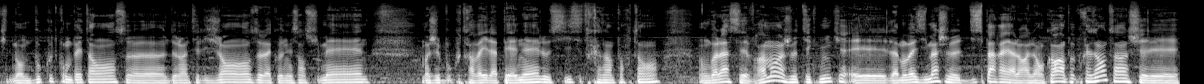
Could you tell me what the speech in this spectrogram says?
qui demande beaucoup de compétences, de l'intelligence, de la connaissance humaine, moi, j'ai beaucoup travaillé la PNL aussi, c'est très important. Donc voilà, c'est vraiment un jeu technique et la mauvaise image disparaît. Alors, elle est encore un peu présente hein, chez,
